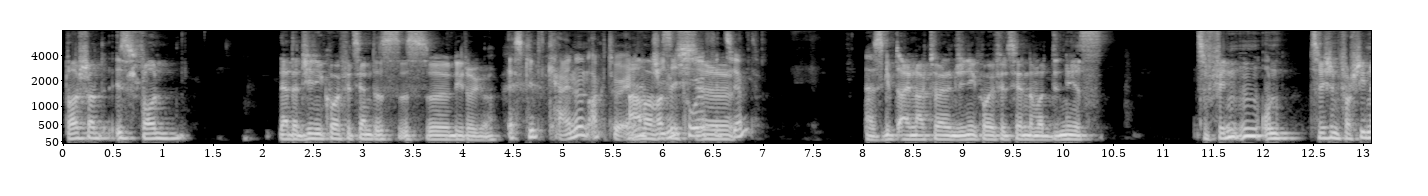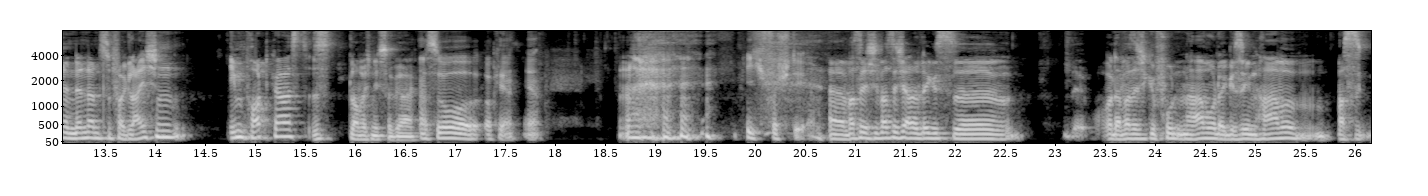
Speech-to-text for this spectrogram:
Deutschland ist schon ja, der Gini-Koeffizient ist, ist äh, niedriger. Es gibt keinen aktuellen Gini-Koeffizient? Äh, es gibt einen aktuellen Gini-Koeffizient, aber den jetzt zu finden und zwischen verschiedenen Ländern zu vergleichen im Podcast ist, glaube ich, nicht so geil. Ach so, okay, ja. ich verstehe. Äh, was ich, was ich allerdings äh, oder was ich gefunden habe oder gesehen habe, was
